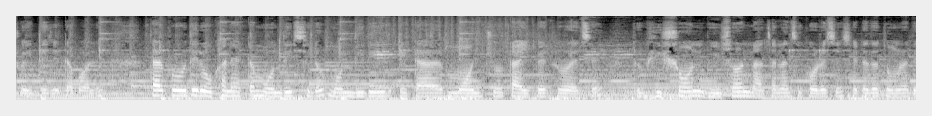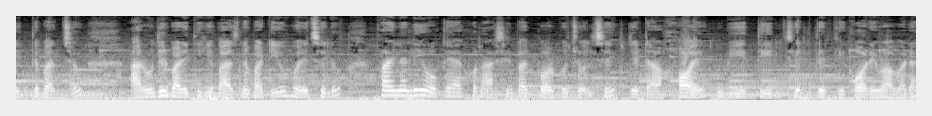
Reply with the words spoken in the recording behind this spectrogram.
সইতে যেটা বলে। তারপর ওদের ওখানে একটা মন্দির ছিল। মন্দিরের এটা মঞ্চ টাইপের রয়েছে। তো ভীষণ ভীষণ নাচানাচি করেছে, সেটা তো তোমরা দেখতে পাচ্ছ। আর ওদের বাড়ি থেকে বাজনা পার্টিও হয়েছিল। ফাইনালি ওকে এখন আশীর্বাদ পর্ব চলছে, যেটা হয় বিয়ের দিন ছেলেদেরকে করে বাবারা।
